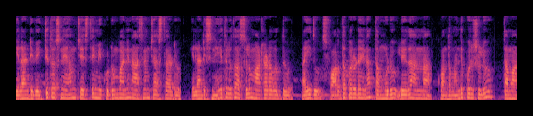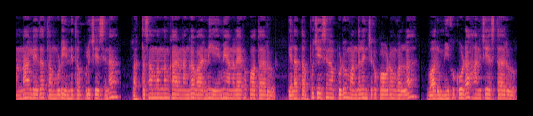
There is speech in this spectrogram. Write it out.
ఇలాంటి వ్యక్తితో స్నేహం చేస్తే మీ కుటుంబాన్ని నాశనం చేస్తాడు. ఇలాంటి స్నేహితులతో అస్సలు మాట్లాడవద్దు. ఐదు స్వార్థపరుడైన తమ్ముడు లేదా అన్న. కొంతమంది పురుషులు తమ అన్న లేదా తమ్ముడు ఎన్ని తప్పులు చేసినా రక్త సంబంధం కారణంగా వారిని ఏమీ అనలేకపోతారు. ఇలా తప్పు చేసినప్పుడు మందలించకపోవడం వల్ల వారు మీకు కూడా హాని చేస్తారు.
